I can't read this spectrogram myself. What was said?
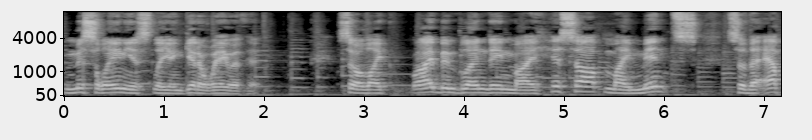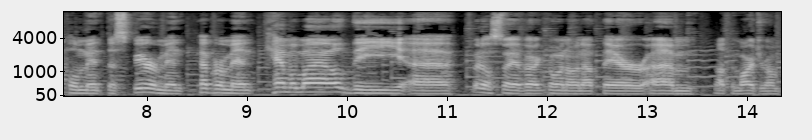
miscellaneously and get away with it. So like I've been blending my hyssop, my mints, so the apple mint, the spearmint, peppermint, chamomile, the, uh, what else do I have going on up there? Um, not the marjoram.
